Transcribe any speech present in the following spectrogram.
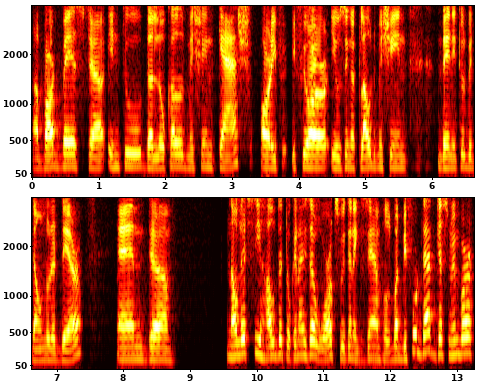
uh, BERT based uh, into the local machine cache or if, if you are using a cloud machine then it will be downloaded there. And um, now let's see how the tokenizer works with an example. But before that just remember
